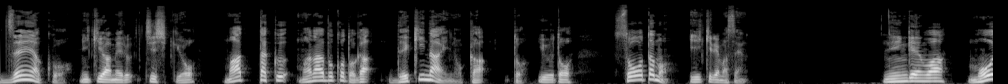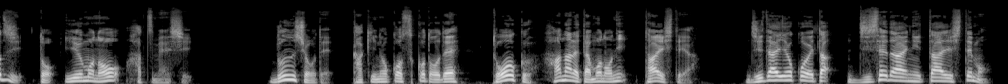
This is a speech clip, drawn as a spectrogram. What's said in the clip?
善悪を見極める知識を全く学ぶことができないのかというと、そうとも言い切れません。人間は文字というものを発明し、文章で書き残すことで遠く離れたものに対してや、時代を超えた次世代に対しても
